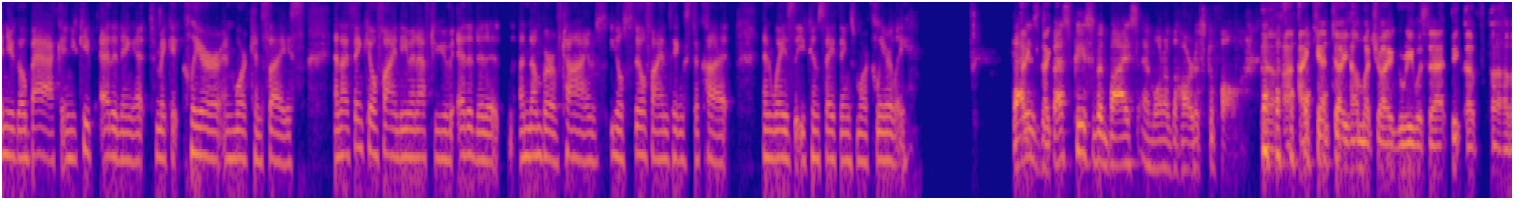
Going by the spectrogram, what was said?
and you go back and you keep editing it to make it clearer and more concise. And I think you'll find even after you've edited it a number of times, you'll still find things to cut and ways that you can say things more clearly. That is the best piece of advice and one of the hardest to follow. uh, I, I, can't tell you how much I agree with that. A, uh,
